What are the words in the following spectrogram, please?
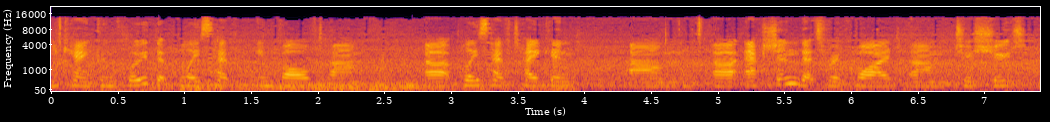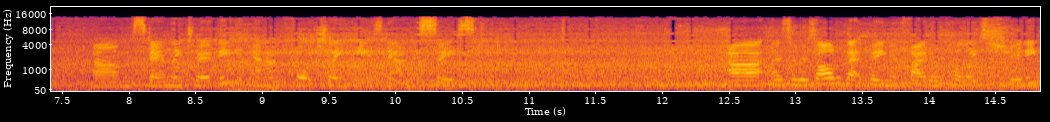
you can conclude that police have involved, um, uh, police have taken um, uh, action that's required um, to shoot um, Stanley Turvey, and unfortunately, he is now deceased. Uh, as a result of that being a fatal police shooting,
